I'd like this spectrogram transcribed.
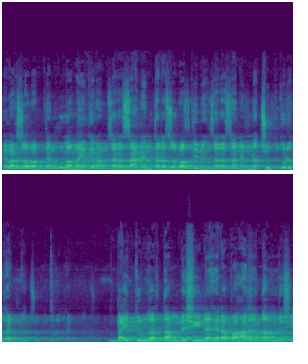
এবার জবাব দেন ওলামায় কেরাম। যারা জানেন তারা জবাব দিবেন, যারা জানেন না চুপ করে থাকবেন। বাইতুল্লার দাম বেশি না হেরা পাহাড়ের দাম বেশি?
